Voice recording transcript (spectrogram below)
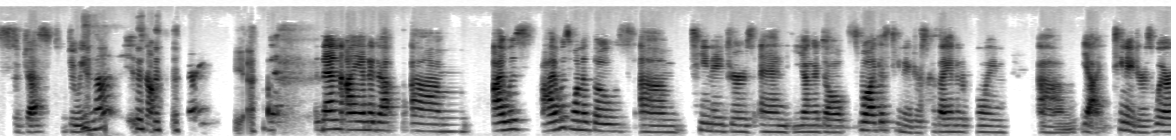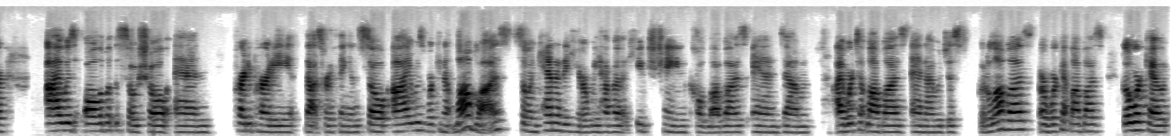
suggest doing that, it's not necessary. yeah. But then I ended up um, I was I was one of those um, teenagers and young adults. Well, I guess teenagers because I ended up going, um, yeah, teenagers where I was all about the social and party party that sort of thing. And so I was working at Loblaws. So in Canada here we have a huge chain called Loblaws, and um, I worked at Loblaws, and I would just go to Loblaws or work at Loblaws, go work out,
